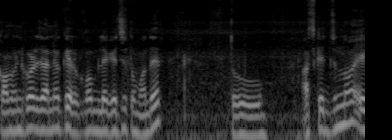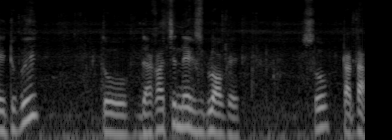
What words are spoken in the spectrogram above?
কমেন্ট করে জানিও কীরকম লেগেছে তোমাদের। তো আজকের জন্য এইটুকুই। তো দেখা হচ্ছে নেক্সট ব্লগে সো টাটা।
